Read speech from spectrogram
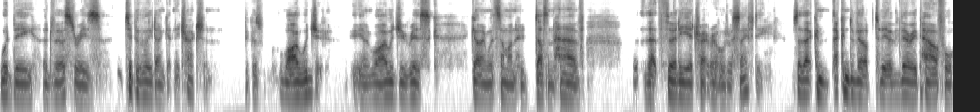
would be adversaries typically don't get any traction because why would you? You know, why would you risk going with someone who doesn't have that 30 year track record of safety? So that can that can develop to be a very powerful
